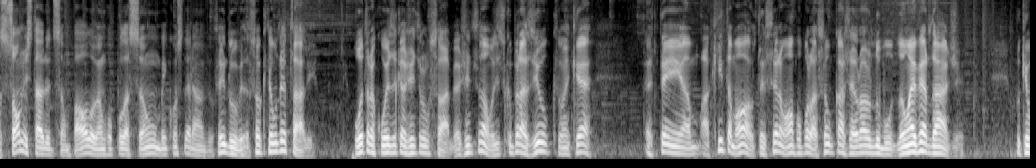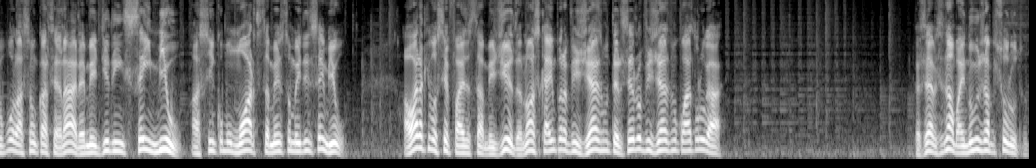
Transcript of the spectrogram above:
só no estado de São Paulo é uma população bem considerável. Sem dúvida. Só que tem um detalhe. Outra coisa que a gente não sabe. A gente não, diz que o Brasil, como é que é, é tem a, a quinta maior, a terceira maior população carcerária do mundo. Não é verdade. Porque a população carcerária é medida em 100 mil, assim como mortes também são medidas em 100 mil. A hora que você faz essa medida, nós caímos para 23 ou 24 lugar. Percebe? Não, mas números absolutos.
